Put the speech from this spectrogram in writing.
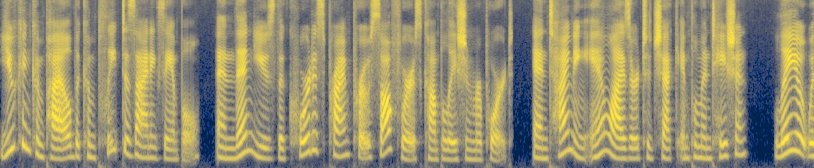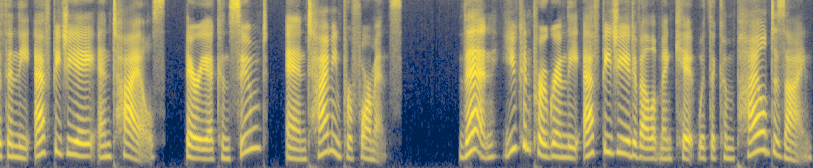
You can compile the complete design example and then use the Quartus Prime Pro software's compilation report and timing analyzer to check implementation, layout within the FPGA and tiles, area consumed, and timing performance. Then, you can program the FPGA development kit with the compiled design.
